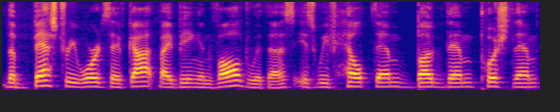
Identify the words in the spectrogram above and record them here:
the best rewards they've got by being involved with us is we've helped them, bugged them, pushed them,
